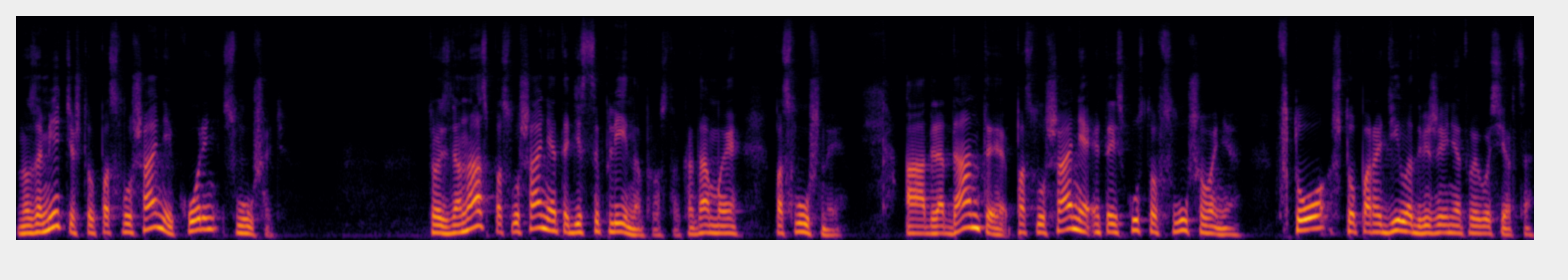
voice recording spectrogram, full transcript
Но заметьте, что в послушании корень «слушать». То есть для нас послушание – это дисциплина просто, когда мы послушны. А для Данте послушание – это искусство вслушивания в то, что породило движение твоего сердца.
